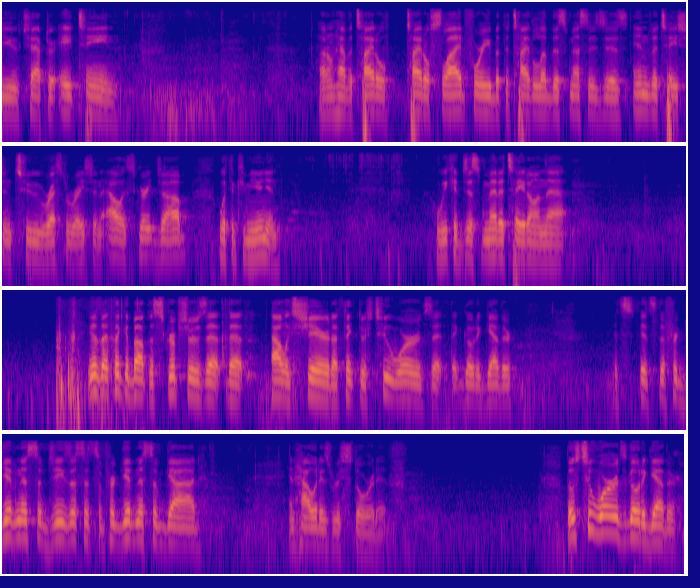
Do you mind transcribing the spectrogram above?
Matthew chapter 18. I don't have a title title slide for you, but the title of this message is Invitation to Restoration. Alex, great job with the communion. We could just meditate on that. As I think about the scriptures that, that Alex shared, I think there's two words that, that go together. It's, it's the forgiveness of Jesus, it's the forgiveness of God, and how it is restorative. Those two words go together.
